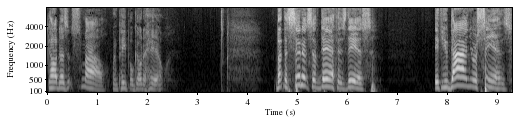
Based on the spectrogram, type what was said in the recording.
God doesn't smile when people go to hell. But the sentence of death is this if you die in your sins,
